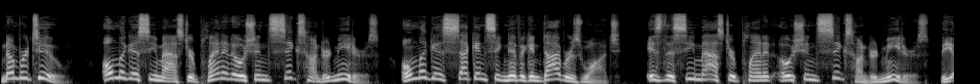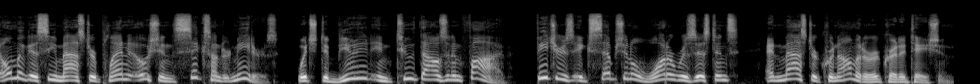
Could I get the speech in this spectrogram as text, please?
Number 2. Omega Seamaster Planet Ocean 600 meters. Omega's second significant diver's watch is the Seamaster Planet Ocean 600 meters. The Omega Seamaster Planet Ocean 600 meters, which debuted in 2005, features exceptional water resistance and master chronometer accreditation.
